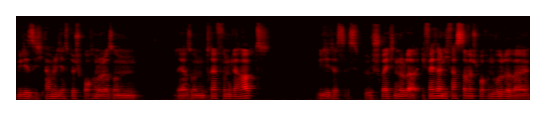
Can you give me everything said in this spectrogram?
wie die sich, haben die das besprochen oder so ein, ja, so ein Treffen gehabt, wie die das ist, besprechen oder ich weiß auch nicht, was da besprochen wurde, weil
